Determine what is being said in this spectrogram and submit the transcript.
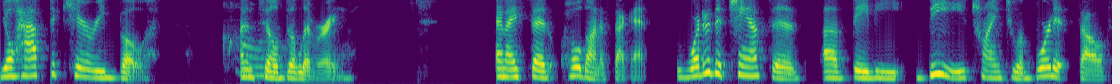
You'll have to carry both until oh. delivery. And I said, hold on a second. What are the chances of baby B trying to abort itself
